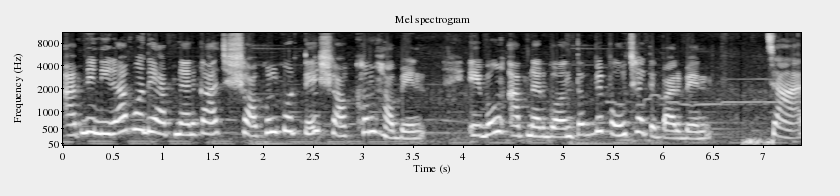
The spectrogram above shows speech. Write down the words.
আপনি নিরাপদে আপনার কাজ সফল করতে সক্ষম হবেন এবং আপনার গন্তব্যে পৌঁছাতে পারবেন। চার,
